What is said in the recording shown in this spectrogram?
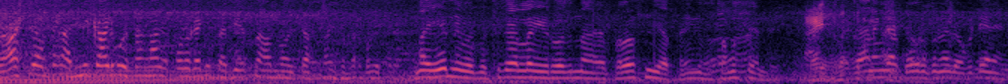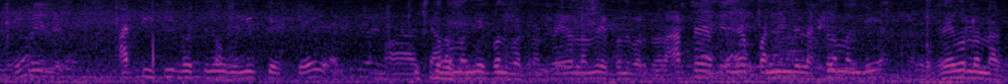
రాష్ట్ర వ్యాప్తంగా అన్ని కార్మిక సంఘాలు పొడగట్టి పెద్ద ఎత్తున ఆందోళన చేస్తాం ఈ సందర్భంగా ఏంది పుచ్చకాయల్లో ఈ రోజున ప్రదర్శన చేస్తాను సమస్య ఏంటి ప్రధానంగా కోరుకునేది ఒకటేనండి. ఆర్టీసీ బస్సులు రిలీజ్ చేస్తే చాలా మంది ఇబ్బంది పడుతున్నారు డ్రైవర్లు అందరూ ఇబ్బంది పడుతున్నారు రాష్ట్ర వ్యాప్తంగా పన్నెండు లక్షల మంది డ్రైవర్లు ఉన్నారు.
